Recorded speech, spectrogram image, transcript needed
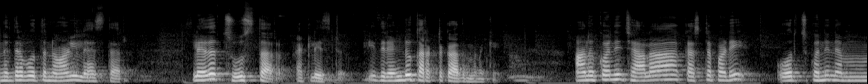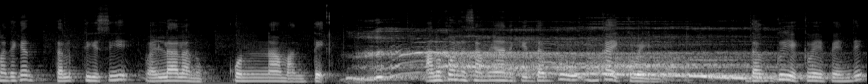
నిద్రపోతున్న వాళ్ళు లేస్తారు. లేదా చూస్తారు అట్లీస్ట్ ఇది రెండూ కరెక్ట్ కాదు మనకి. అనుకొని చాలా కష్టపడి ఓర్చుకొని నెమ్మదిగా తలుపు తీసి వెళ్ళాలనుకున్నామంతే అనుకున్న సమయానికి దగ్గు ఇంకా ఎక్కువైంది. దగ్గు ఎక్కువైపోయింది.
